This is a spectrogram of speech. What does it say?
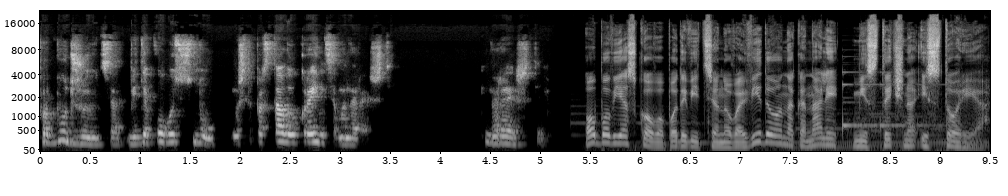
пробуджуються від якогось сну. Ми ж тепер стали українцями нарешті. Нарешті. Обов'язково подивіться нове відео на каналі Містична Історія.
